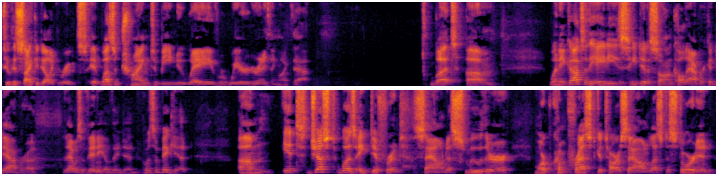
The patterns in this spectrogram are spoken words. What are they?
to his psychedelic roots. It wasn't trying to be new wave or weird or anything like that. But um, when it got to the 80s, he did a song called Abracadabra. That was a video they did. It was a big hit. Um, it just was a different sound, a smoother, more compressed guitar sound, less distorted,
